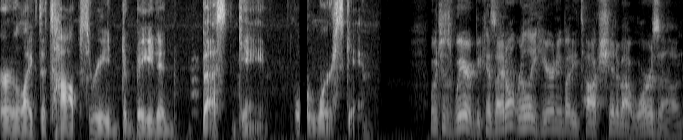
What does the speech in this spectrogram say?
are like the top three debated best game or worst game. Which is weird because I don't really hear anybody talk shit about Warzone.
